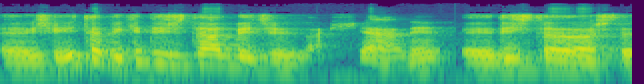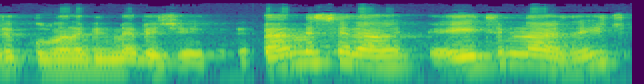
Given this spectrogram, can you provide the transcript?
e, şeyi tabii ki dijital beceriler. Yani e, dijital araçları kullanabilme becerileri. Ben mesela eğitimlerde hiç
